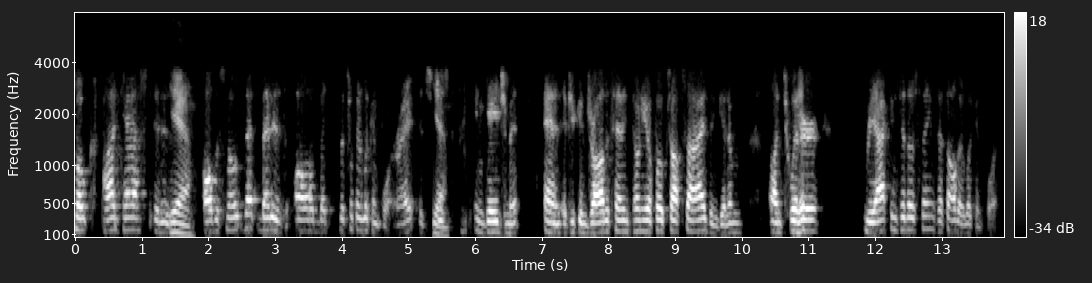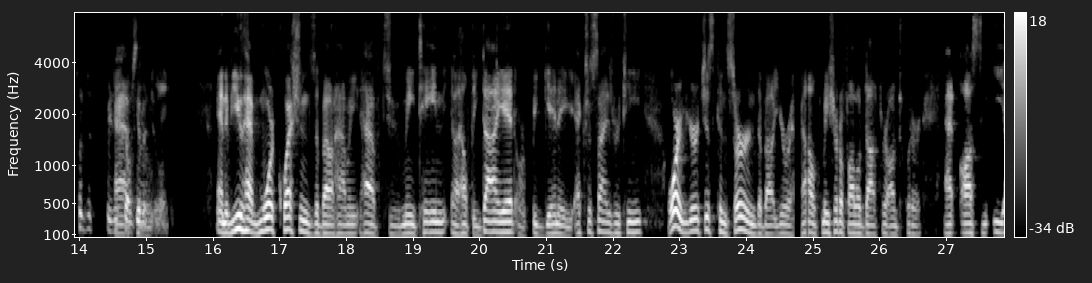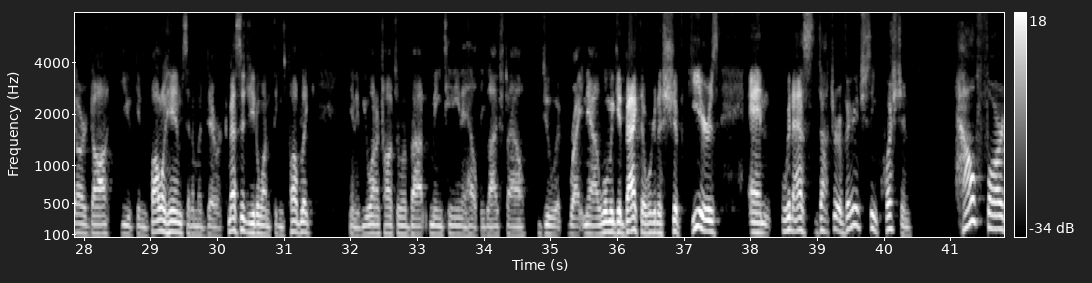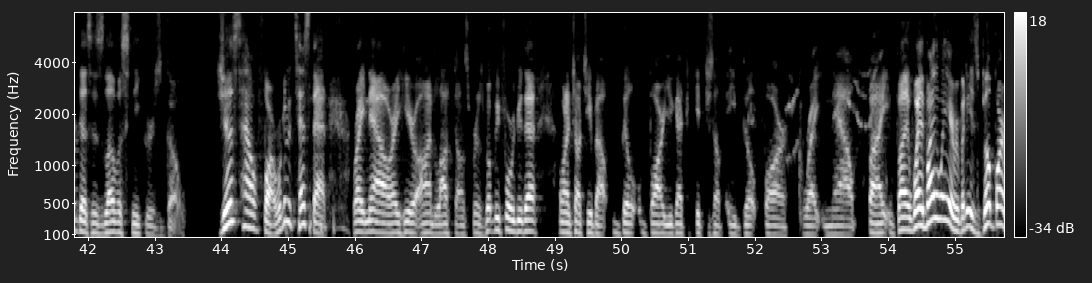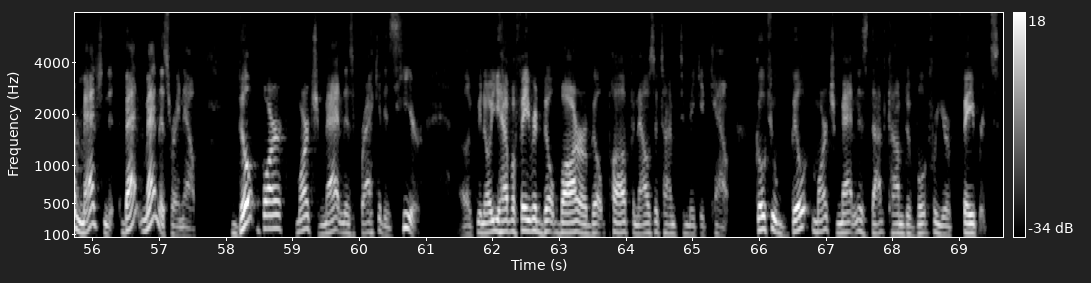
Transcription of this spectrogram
smoke podcast, it is yeah. all the smoke. That that is all. But that's what they're looking for, right? It's yeah. just engagement. And if you can draw the San Antonio folks off sides and get them on Twitter yep. reacting to those things, that's all they're looking for. So just we just Absolutely. don't give it to them. And if you have more questions about how we have to maintain a healthy diet or begin a exercise routine, or if you're just concerned about your health, make sure to follow Doctor on Twitter at Austin ER Doc. You can follow him, send him a direct message. You don't want things public. And if you want to talk to him about maintaining a healthy lifestyle, do it right now. When we get back there, we're going to shift gears and we're going to ask Doctor a very interesting question. How far does his love of sneakers go? Just how far. We're going to test that right now, right here on Locked On Spurs. But before we do that, I want to talk to you about Built Bar. You got to get yourself a Built Bar right now. By by by, by the way, everybody, it's Built Bar March Madness right now. Built Bar March Madness bracket is here. Like we know you have a favorite Built Bar or Built Puff, and now's the time to make it count. Go to builtmarchmadness.com to vote for your favorites.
